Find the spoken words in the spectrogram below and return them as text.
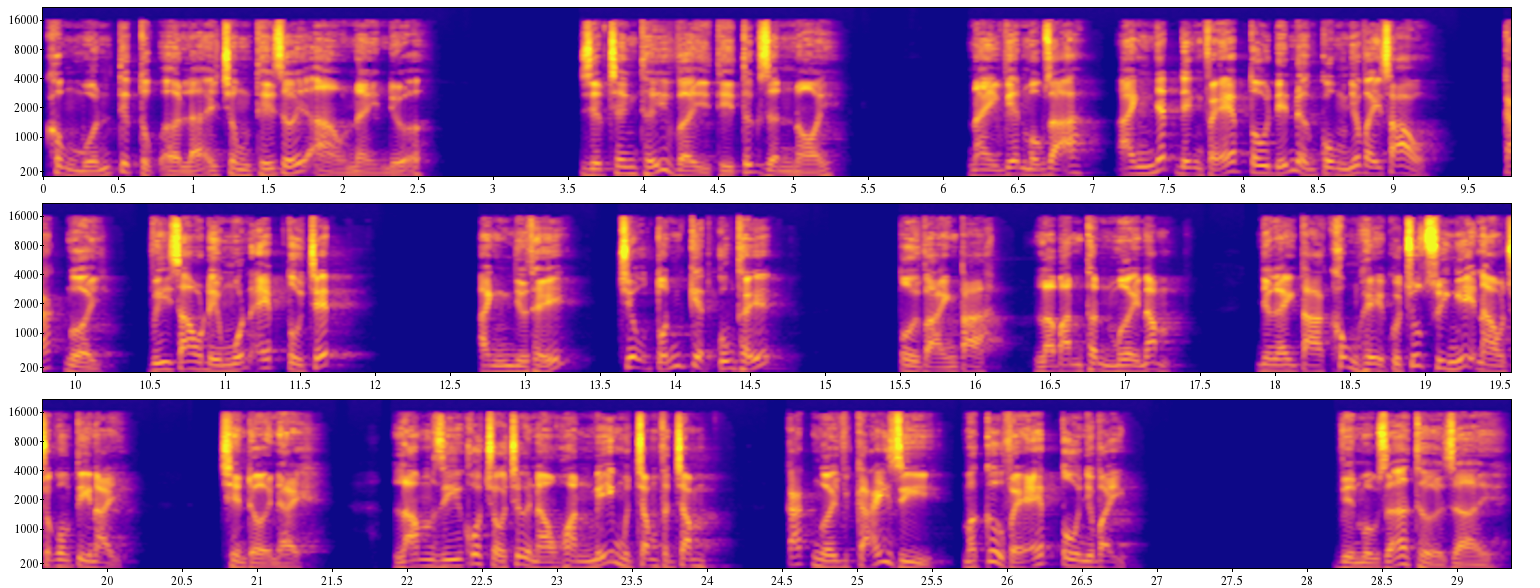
không muốn tiếp tục ở lại trong thế giới ảo này nữa. Diệp Tranh thấy vậy thì tức giận nói, Này viên mộc giã, anh nhất định phải ép tôi đến đường cùng như vậy sao? Các người vì sao đều muốn ép tôi chết? Anh như thế, Triệu Tuấn Kiệt cũng thế. Tôi và anh ta là bạn thân 10 năm, nhưng anh ta không hề có chút suy nghĩ nào cho công ty này. Trên đời này, làm gì có trò chơi nào hoàn mỹ 100%? Các người vì cái gì mà cứ phải ép tôi như vậy? Viên mục giã thở dài.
